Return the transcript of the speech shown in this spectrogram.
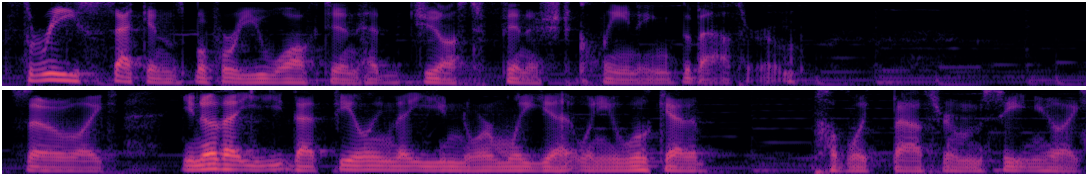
three seconds before you walked in had just finished cleaning the bathroom. So like you know that you, that feeling that you normally get when you look at a public bathroom seat and you're like,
